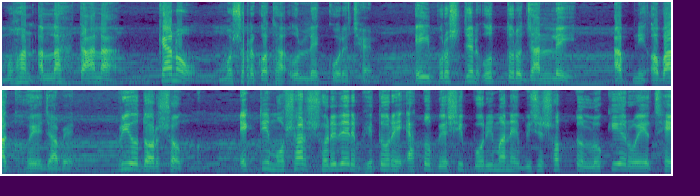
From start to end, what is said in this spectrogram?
মহান আল্লাহ তাআলা কেন মশার কথা উল্লেখ করেছেন? এই প্রশ্নের উত্তর জানলে আপনি অবাক হয়ে যাবেন। প্রিয় দর্শক, একটি মশার শরীরের ভিতরে এত বেশি পরিমাণে বিশেষত্ব লুকিয়ে রয়েছে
